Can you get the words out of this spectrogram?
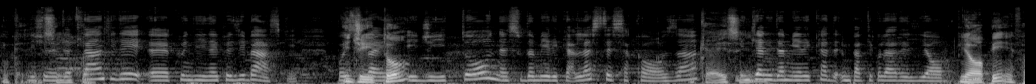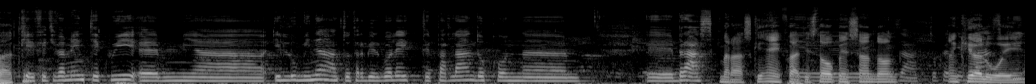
ok. sì, Discendenti di infatti. Atlantide, eh, quindi nei Paesi Baschi. Poi Egitto. Egitto, nel Sud America la stessa cosa. Ok, sì. Indiani d'America, in particolare gli Hopi. Gli Opi, Che infatti. effettivamente qui eh, mi ha illuminato, tra virgolette, parlando con eh, eh, Braschi. Braschi, eh, infatti stavo Eh, pensando an- esatto, perché anch'io a lui.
